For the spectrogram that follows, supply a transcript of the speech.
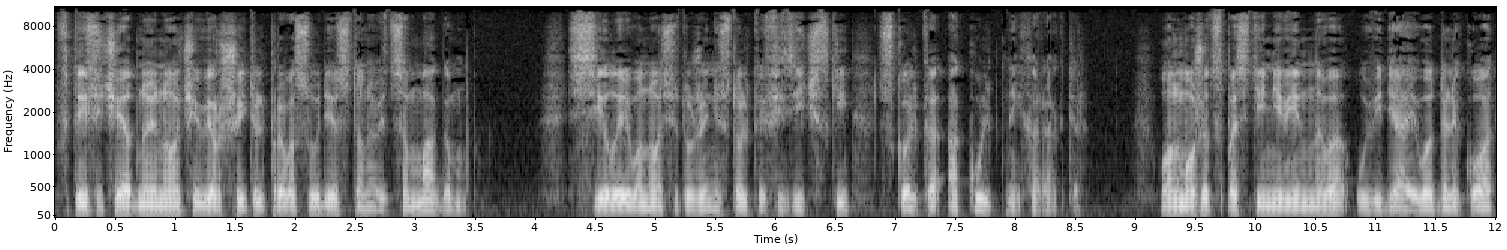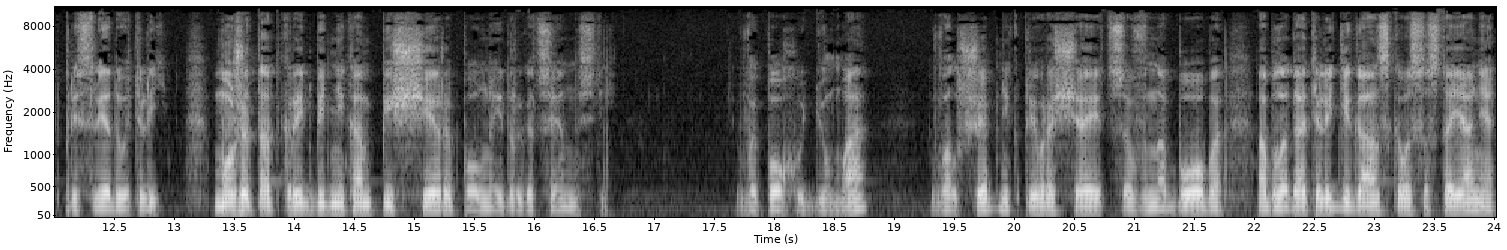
В «Тысячи одной ночи» вершитель правосудия становится магом. Сила его носит уже не столько физический, сколько оккультный характер. Он может спасти невинного, уведя его далеко от преследователей, может открыть беднякам пещеры, полные драгоценностей. В эпоху Дюма волшебник превращается в набоба, обладателя гигантского состояния,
